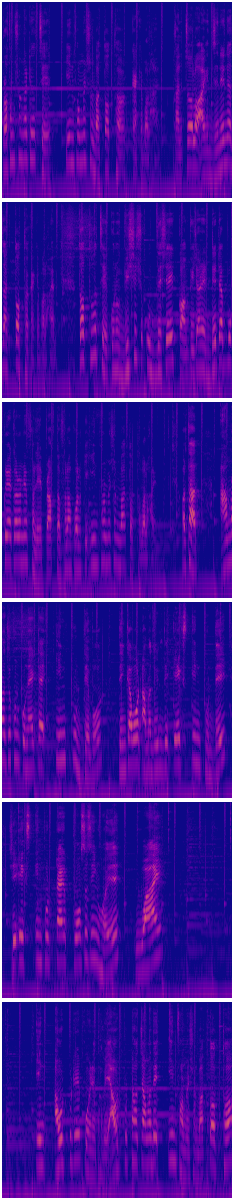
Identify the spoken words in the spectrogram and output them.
প্রথম সংজ্ঞাটি হচ্ছে ইনফরমেশন বা তথ্য কাকে বলা হয়। তাহলে চলো আগে জেনে নেওয়া যাক তথ্য কাকে বলা হয়। তথ্য হচ্ছে কোনো বিশেষ উদ্দেশ্যে কম্পিউটারের ডেটা প্রক্রিয়াকরণের ফলে প্রাপ্ত ফলাফলকে ইনফরমেশন বা তথ্য বলা হয়। অর্থাৎ আমরা যখন কোনো একটা ইনপুট দেব থিঙ্ক অ্যাবাউট আমরা যদি এক্স ইনপুট দেই, সেই এক্স ইনপুটটা প্রসেসিং হয়ে ওয়াই ইন আউটপুটে পরিণত হবে। আউটপুটটা হচ্ছে আমাদের ইনফরমেশন বা তথ্য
